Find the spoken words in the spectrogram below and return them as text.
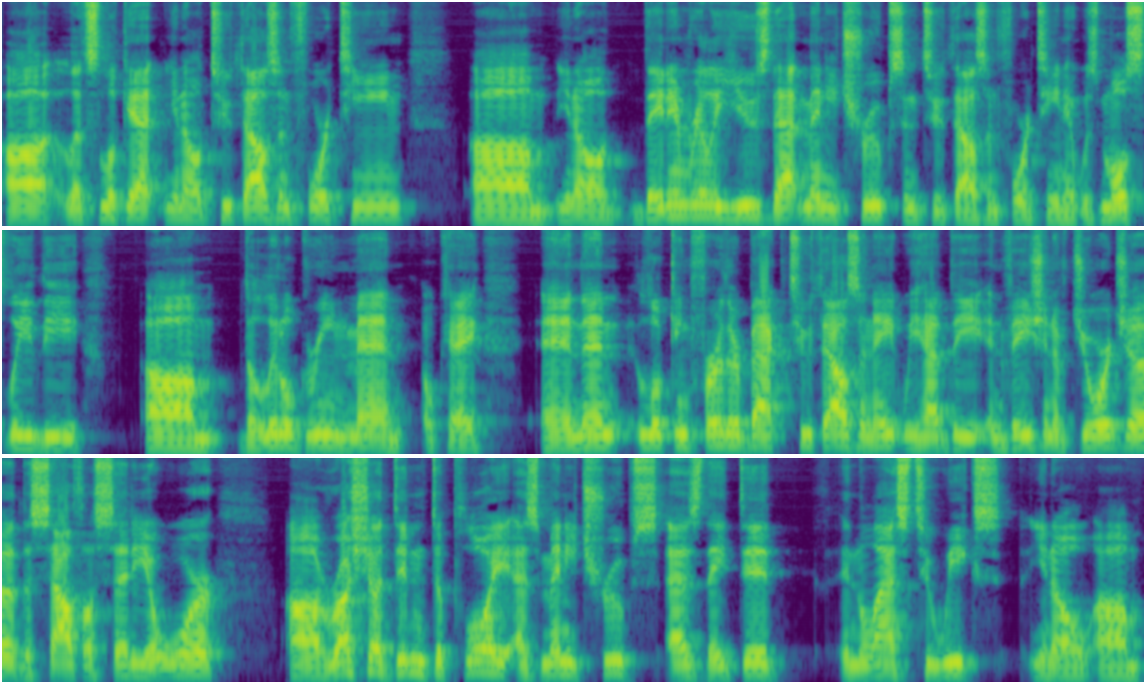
uh, let's look at you know 2014. Um, you know they didn't really use that many troops in 2014. It was mostly the um, the little green men. Okay. And then looking further back, 2008, we had the invasion of Georgia, the South Ossetia War. Uh, Russia didn't deploy as many troops as they did in the last two weeks. You know, um,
